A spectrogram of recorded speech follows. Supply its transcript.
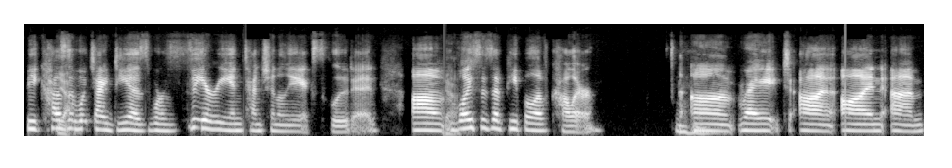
because Yeah. of which ideas were very intentionally excluded um, Yes. voices of people of color Mhm. um, right uh, on um,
